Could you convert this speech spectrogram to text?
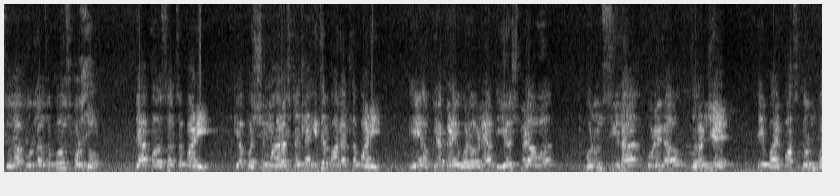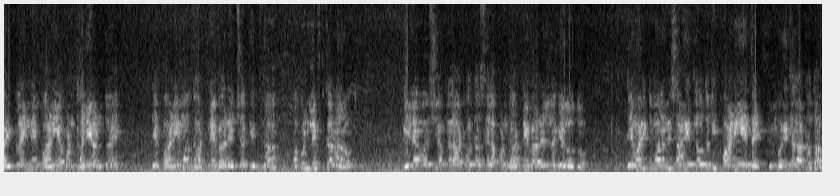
सोलापूरला जो पाऊस पडतो त्या पावसाचं पाणी किंवा पश्चिम महाराष्ट्रातल्या इतर भागातलं पाणी हे आपल्याकडे वळवण्यात यश मिळावं म्हणून सीना कोळेगाव धरण जे आहे ते बायपास करून पाईपलाईनने पाणी आपण खाली आणतोय. ते पाणी मग घाटणे बॅरेजच्या तिथनं आपण लिफ्ट करणार आहोत. गेल्या वर्षी आपल्याला आठवत असेल आपण घाटणे बॅरेजला गेलो होतो. तेव्हाही तुम्हाला मी सांगितलं होतं की पाणी येत आहे. तुम्ही बघितलं आठवतं?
